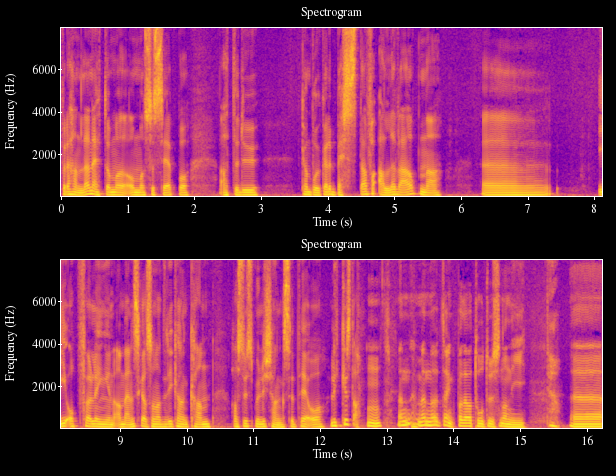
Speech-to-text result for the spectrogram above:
For det handler nettopp om, om, å se på at du kan bruke det beste for alle verdener uh, i oppfølgingen av mennesker, sånn at de kan, kan, ha størst mulig sjanse til å lykkes. da. Mm. Men, men når du tenker på det av 2009, ja. uh,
